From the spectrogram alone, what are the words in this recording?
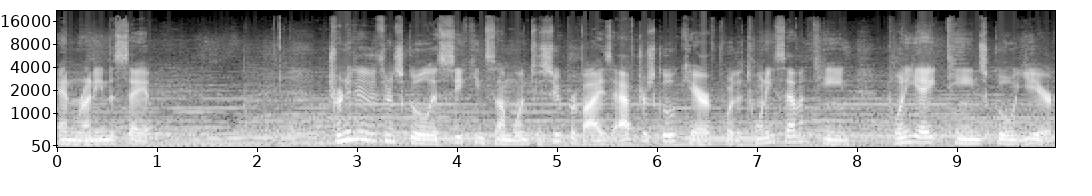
and running the sale. Trinity Lutheran School is seeking someone to supervise after school care for the 2017 2018 school year.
